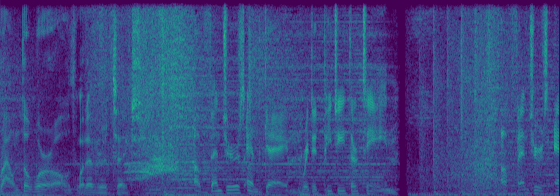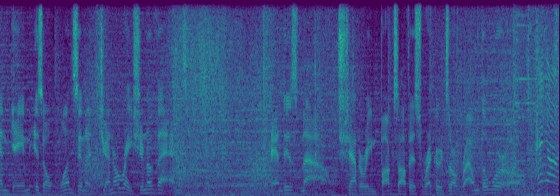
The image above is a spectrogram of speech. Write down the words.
around the world. Whatever it takes. Avengers Endgame, rated PG 13. Avengers Endgame is a once in a generation event and is now shattering box office records around the world. Hang on.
